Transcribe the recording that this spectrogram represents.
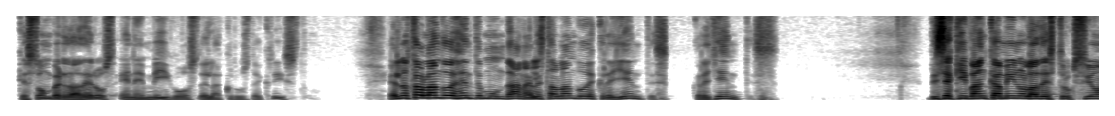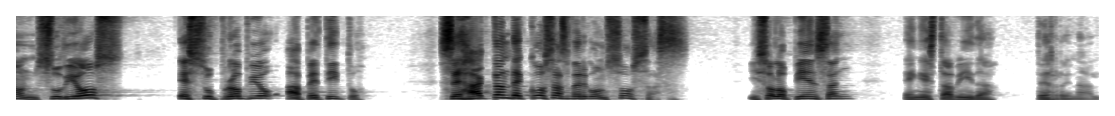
que son verdaderos enemigos de la cruz de Cristo. Él no está hablando de gente mundana, él está hablando de creyentes, creyentes. Dice aquí, van camino a la destrucción. Su Dios es su propio apetito. Se jactan de cosas vergonzosas y solo piensan en esta vida terrenal.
